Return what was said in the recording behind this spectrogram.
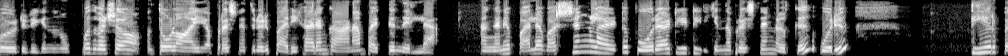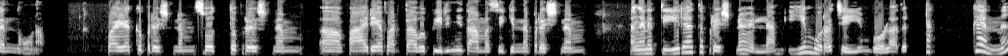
പോയിട്ടിരിക്കുന്നു. മുപ്പത് വർഷത്തോളമായി ആ പ്രശ്നത്തിന് ഒരു പരിഹാരം കാണാൻ പറ്റുന്നില്ല. അങ്ങനെ പല വർഷങ്ങളായിട്ട് പോരാട്ടിയിട്ടിരിക്കുന്ന പ്രശ്നങ്ങൾക്ക് ഒരു തീർപ്പെന്നോണം. വഴക്ക് പ്രശ്നം സ്വത്ത് പ്രശ്നം ഭാര്യ ഭർത്താവ് പിരിഞ്ഞു താമസിക്കുന്ന പ്രശ്നം അങ്ങനെ തീരാത്ത പ്രശ്നമെല്ലാം ഈ മുറ ചെയ്യുമ്പോൾ അത് ടക്കെന്ന്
